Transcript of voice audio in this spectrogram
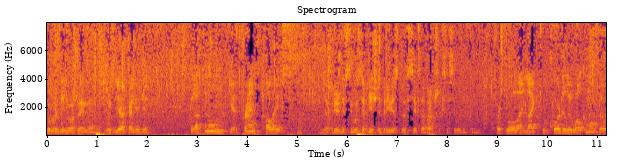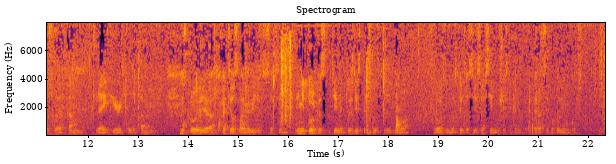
Добрый день, уважаемые друзья, коллеги. Good afternoon, dear friends, colleagues. Я прежде всего сердечно приветствую всех собравшихся сегодня в Крыму. First of all, I'd like to cordially welcome all those who have come today here to the Common. Не скрою, я хотел с вами увидеться со всеми. И не только с теми, кто здесь присутствует, но с удовольствием бы встретился и со всеми участниками операции по подъему Курска.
